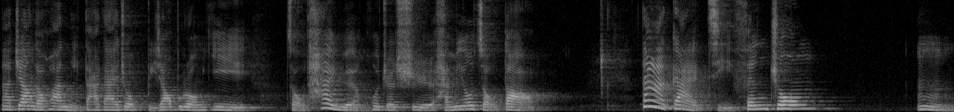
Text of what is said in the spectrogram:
那这样的话，你大概就比较不容易。走太远，或者是还没有走到，大概几分钟？嗯，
